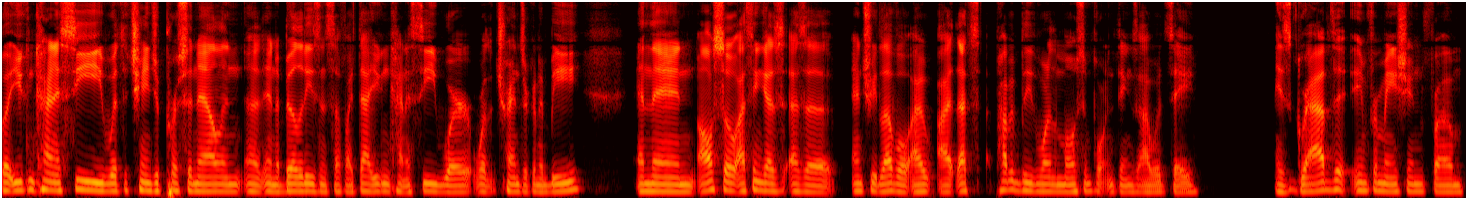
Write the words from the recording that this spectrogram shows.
but you can kind of see with the change of personnel and uh, and abilities and stuff like that you can kind of see where where the trends are going to be and then also i think as as a entry level I, I that's probably one of the most important things i would say is grab the information from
